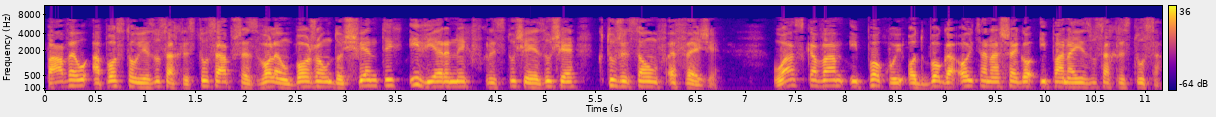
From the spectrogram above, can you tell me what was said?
Paweł, apostoł Jezusa Chrystusa, przez wolę Bożą do świętych i wiernych w Chrystusie Jezusie, którzy są w Efezie. Łaska wam i pokój od Boga Ojca naszego i Pana Jezusa Chrystusa.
